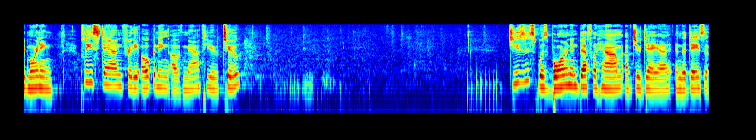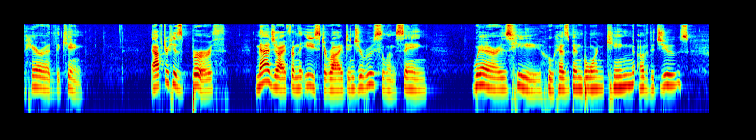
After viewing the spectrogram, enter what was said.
Good morning. Please stand for the opening of Matthew 2. Jesus was born in Bethlehem of Judea in the days of Herod the king. After his birth, Magi from the east arrived in Jerusalem, saying, Where is he who has been born king of the Jews?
